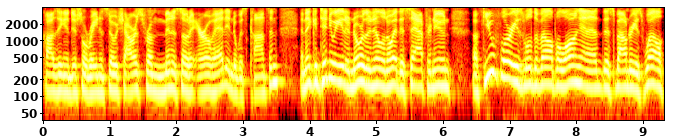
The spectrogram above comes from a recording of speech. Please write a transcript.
causing additional rain and snow showers from Minnesota Arrowhead into Wisconsin. And then continuing into northern Illinois this afternoon, a few flurries will develop along uh, this boundary as well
